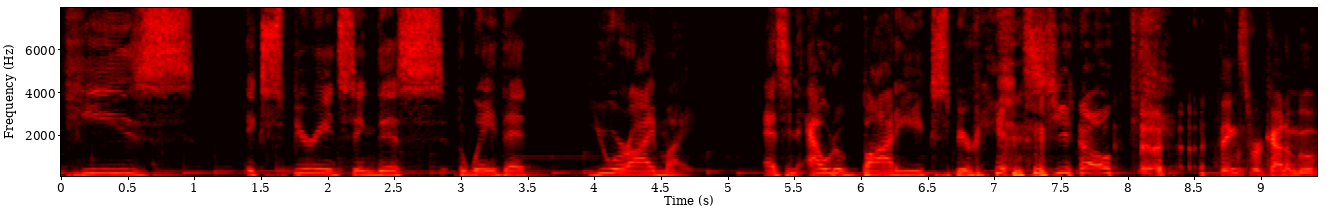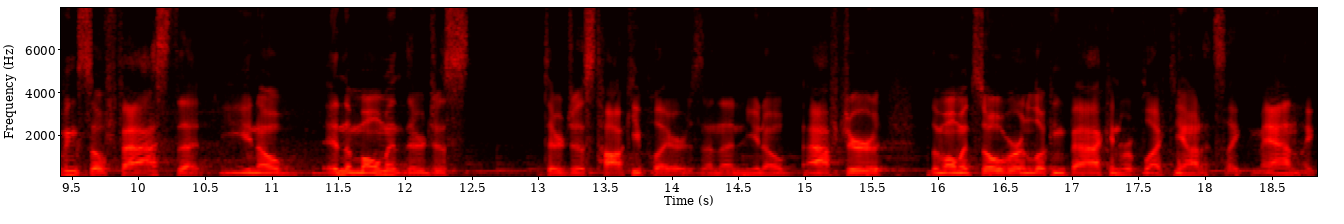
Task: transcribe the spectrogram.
He's experiencing this the way that you or I might as an out of body experience, you know? Things were kind of moving so fast that, you know, in the moment they're just they're just hockey players and then, you know, after the moment's over and looking back and reflecting on it, it's like, man, like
